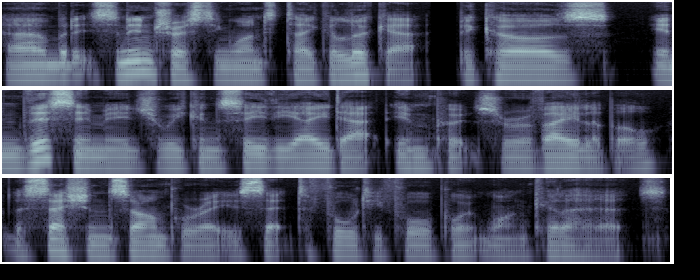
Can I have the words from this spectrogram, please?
Um, but it's an interesting one to take a look at because in this image we can see the ADAT inputs are available. The session sample rate is set to 44.1 kilohertz.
